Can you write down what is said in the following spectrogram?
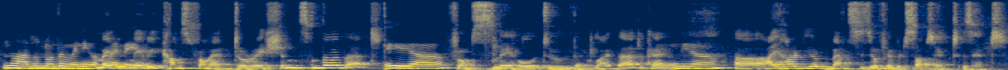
No, I don't know the meaning of my name. maybe it comes from adoration, something like that. Yeah. From Sneho to that, like that, okay? Yeah. Uh, I heard your maths is your favorite subject, is it?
